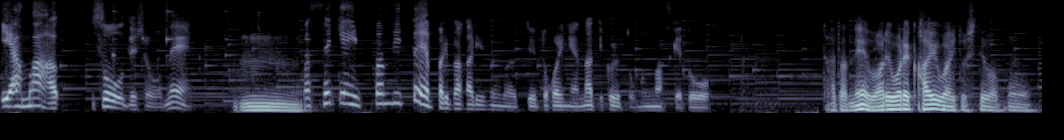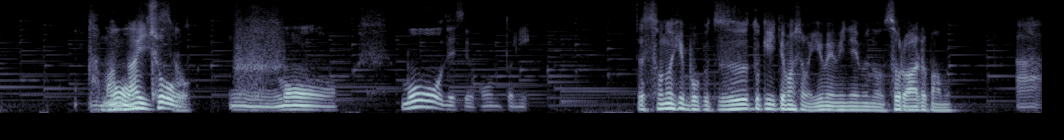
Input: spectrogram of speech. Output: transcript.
いや、まあ、そうでしょうね。うんまあ、。世間一般で言ったらやっぱりバカリズムっていうところにはなってくると思いますけど、ただね、我々界隈としてはもう、たまんないですよもう。超うん、もう、もうですよ、本当に。でその日僕ずーっと聴いてましたもん、夢ミネムのソロアルバム。あ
